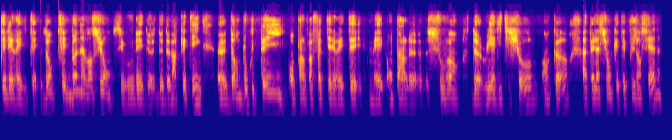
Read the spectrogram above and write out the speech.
télé-réalité. Donc c'est une bonne invention, si vous voulez, de, marketing. Euh, dans beaucoup de pays, on parle parfois de télé-réalité, mais on parle souvent de reality show encore, appellation qui était plus ancienne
